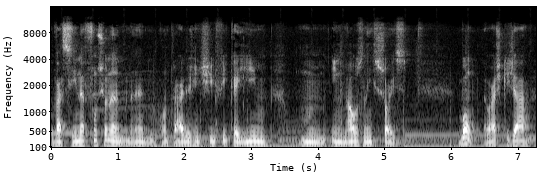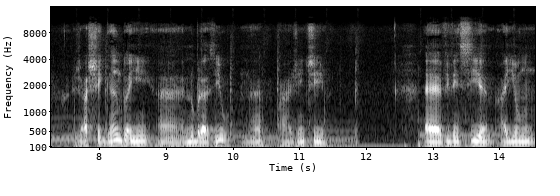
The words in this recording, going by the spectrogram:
vacina funcionando, né? Do contrário, a gente fica aí em, em maus lençóis. Bom, eu acho que já, já chegando aí uh, no Brasil, né? A gente uh, vivencia aí um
